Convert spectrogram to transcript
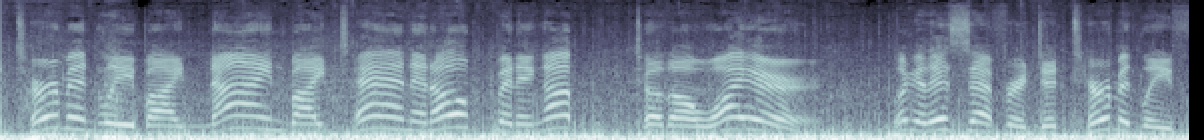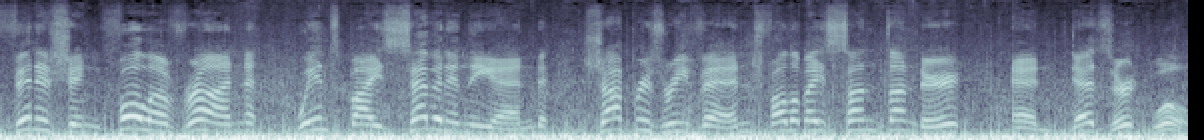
Determinedly by 9 by 10 and opening up to the wire. Look at this effort. Determinedly finishing full of run. Wins by 7 in the end. Shopper's Revenge, followed by Sun Thunder and Desert Wolf.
